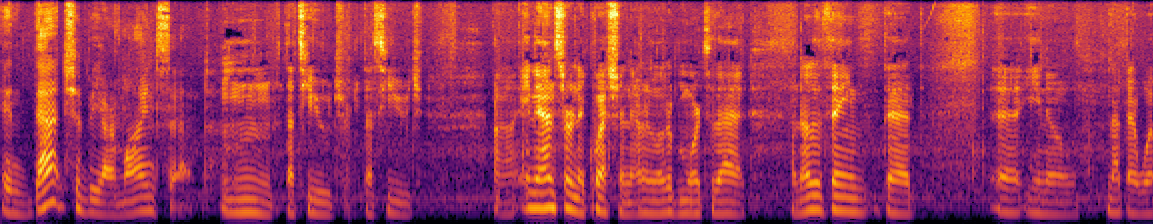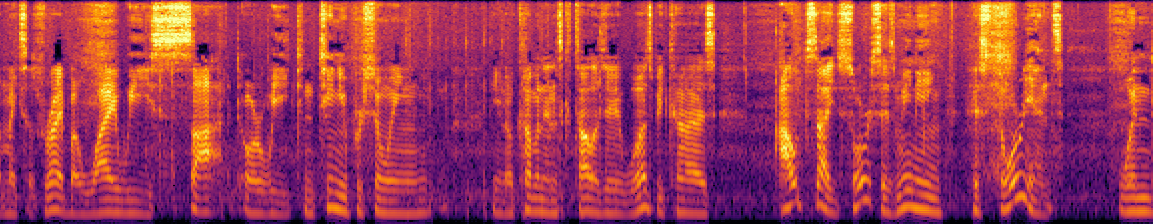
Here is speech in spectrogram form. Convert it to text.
and that should be our mindset. Mm, that's huge. That's huge. Uh, in answering the question, and a little bit more to that, another thing that, uh, you know, not that what makes us right, but why we sought or we continue pursuing, you know, covenant eschatology was because outside sources, meaning historians, when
